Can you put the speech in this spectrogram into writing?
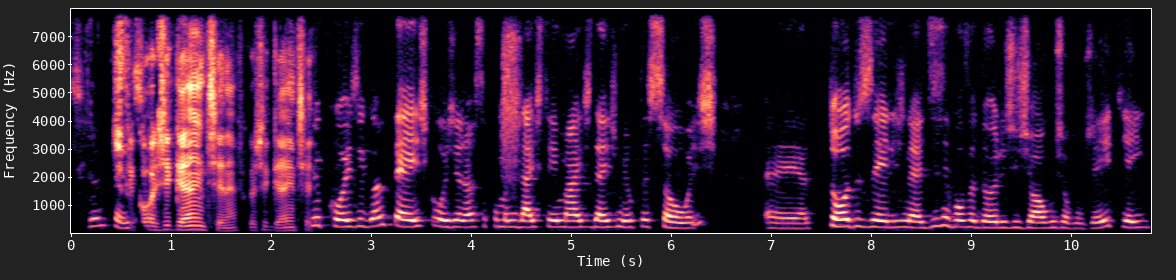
gigantesco. Ficou gigante, né? Ficou gigante. Ficou gigantesco. Hoje a nossa comunidade tem mais de 10 mil pessoas. É, todos eles, né, desenvolvedores de jogos de algum jeito. E aí,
